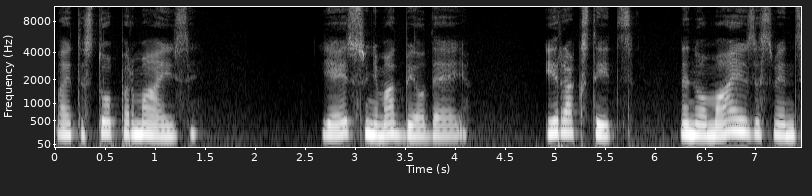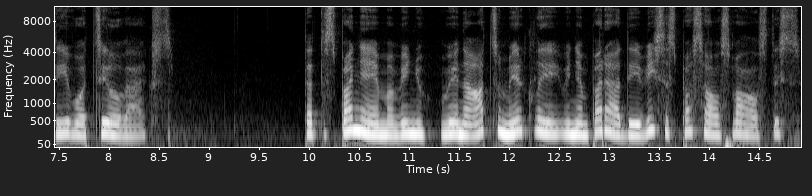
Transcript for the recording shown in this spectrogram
lai tas top par maizi. Jēzus viņam atbildēja: Ir rakstīts, ne no maizes vien dzīvo cilvēks. Tad tas paņēma viņu un vienā acu mirklī viņam parādīja visas pasaules valstis,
